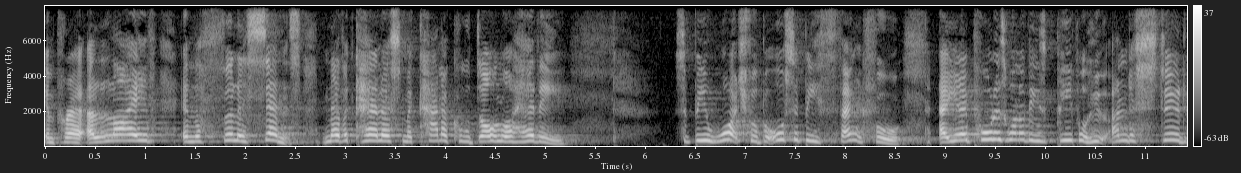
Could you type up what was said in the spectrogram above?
in prayer, alive in the fullest sense, never careless, mechanical, dull, or heavy. So be watchful, but also be thankful. Uh, you know, Paul is one of these people who understood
